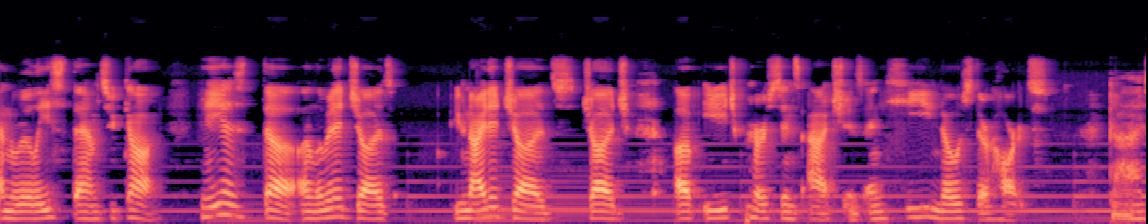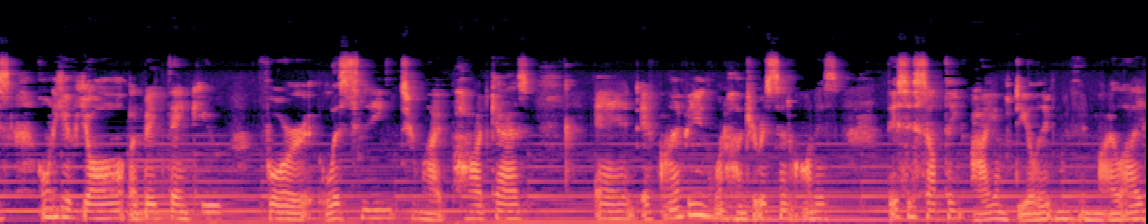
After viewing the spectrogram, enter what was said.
and release them to God. He is the unlimited judge, united judge, judge of each person's actions, and he knows their hearts. Guys, I want to give y'all a big thank you for listening to my podcast. And if I'm being 100% honest, this is something I am dealing with in my life.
